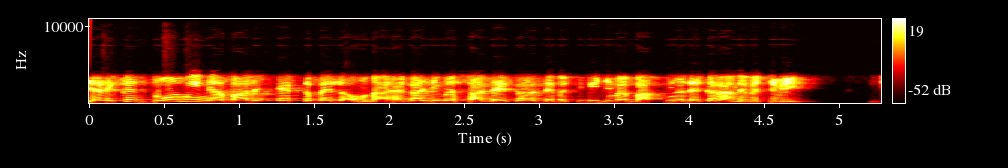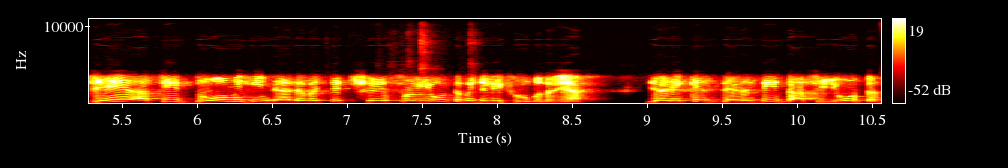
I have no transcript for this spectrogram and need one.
ਯਾਨੀ ਕਿ 2 ਮਹੀਨਿਆਂ ਬਾਅਦ ਇੱਕ ਬਿੱਲ ਆਉਂਦਾ ਹੈਗਾ, ਜਿਵੇਂ ਸਾਡੇ ਘਰ ਦੇ ਵਿੱਚ ਵੀ, ਜਿਵੇਂ ਬਾਕੀਆਂ ਦੇ ਘਰਾਂ ਦੇ ਵਿੱਚ ਵੀ। ਜੇ ਅਸੀਂ 2 ਮਹੀਨਿਆਂ ਦੇ ਵਿੱਚ 600 ਯੂਨਿਟ ਬਿਜਲੀ ਫੂਕਦੇ ਆ ਯਾਨੀ ਕਿ ਦਿਨ ਦੀ 10 ਯੂਨਿਟ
